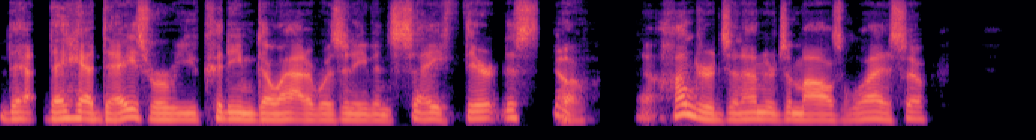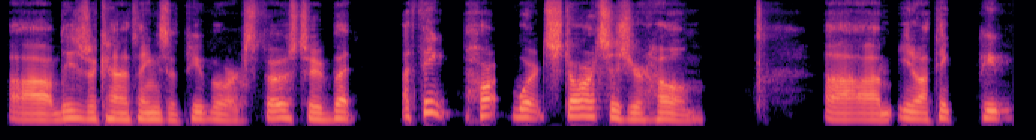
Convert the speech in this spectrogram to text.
that they had days where you couldn't even go out. It wasn't even safe. There, this you know, uh, hundreds and hundreds of miles away. So uh, these are kind of things that people are exposed to. But I think part where it starts is your home. Um, you know, I think pe-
